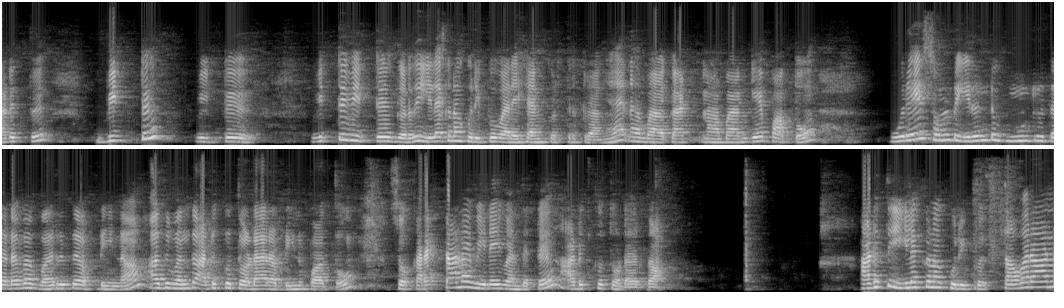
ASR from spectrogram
அடுத்து விட்டு விட்டு. விட்டு விட்டுங்கிறது இலக்கண குறிப்பு வரைகன்னு கொடுத்துருக்குறாங்க. நம்ம நம்ம அங்கேயே பார்த்தோம். ஒரே சொல் இரண்டு மூன்று தடவை வருது அப்படின்னா அது வந்து அடுக்கு தொடர் அப்படின்னு பார்த்தோம். ஸோ கரெக்டான விடை வந்துட்டு அடுக்கு தொடர் தான். அடுத்து இலக்கண குறிப்பு. தவறான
